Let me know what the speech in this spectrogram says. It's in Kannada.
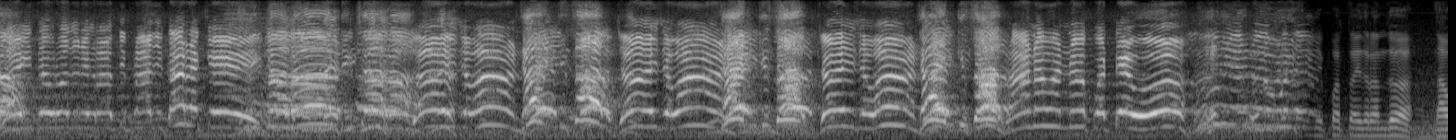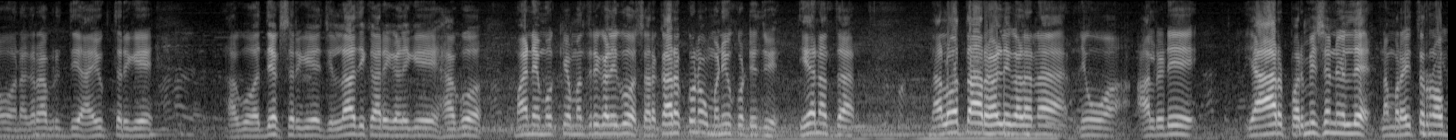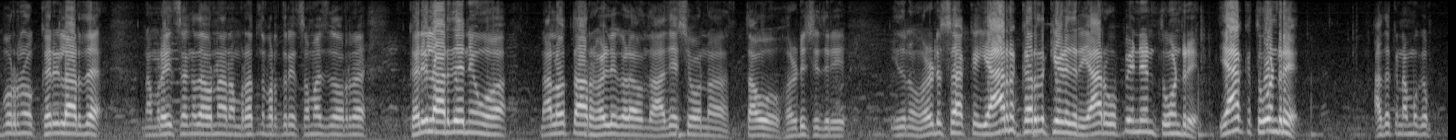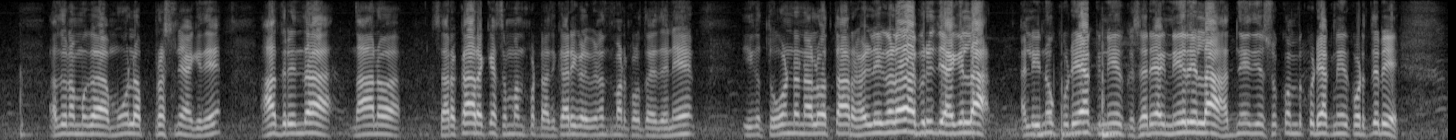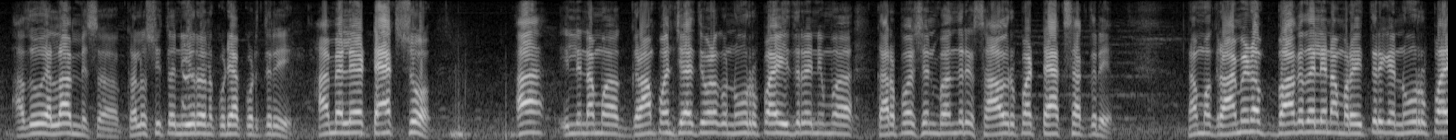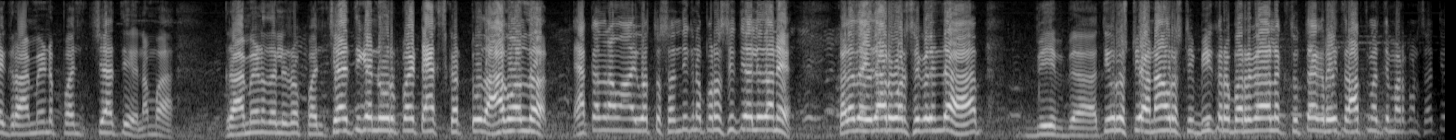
ರೈತ ವಿರೋಧಿ ನಗರಾಭಿವೃದ್ಧಿ ಪ್ರಾಧಿಕಾರಕ್ಕೆ ಜೈ ಜವಾನ್ ಜೈ ಕಿಸಾನ್ ಜೈ ಜವಾನ್ ಜೈ ಕಿಸಾನ್ ಜೈ ಜವಾನ್ ಜೈ ಕಿಸಾನ್ ಪ್ರಾಣವನ್ನು ಕೊಟ್ಟೆವು. ಇಪ್ಪತ್ತೈದರಂದು ನಾವು ನಗರಾಭಿವೃದ್ಧಿ ಆಯುಕ್ತರಿಗೆ ಹಾಗೂ ಅಧ್ಯಕ್ಷರಿಗೆ, ಜಿಲ್ಲಾಧಿಕಾರಿಗಳಿಗೆ ಹಾಗೂ ಮಾನ್ಯ ಮುಖ್ಯಮಂತ್ರಿಗಳಿಗೂ ಸರ್ಕಾರಕ್ಕೂ ನಾವು ಮನವಿ ಕೊಟ್ಟಿದ್ವಿ. ಏನಂತ? ನಲವತ್ತಾರು ಹಳ್ಳಿಗಳನ್ನು ನೀವು ಆಲ್ರೆಡಿ ಯಾರು ಪರ್ಮಿಷನ್ ಇಲ್ಲದೆ ನಮ್ಮ ರೈತರನ್ನ ಒಬ್ಬರನ್ನು ಕರಿಲಾರ್ದೆ, ನಮ್ಮ ರೈತ ಸಂಘದವ್ರನ್ನ, ನಮ್ಮ ರತ್ನ ಭರ್ತರಿ ಸಮಾಜದವ್ರನ್ನ ಕರಿಲಾರ್ದೆ ನೀವು ನಲವತ್ತಾರು ಹಳ್ಳಿಗಳ ಒಂದು ಆದೇಶವನ್ನು ತಾವು ಹೊರಡಿಸಿದ್ರಿ. ಇದನ್ನು ಹೊರಡಿಸೋಕೆ ಯಾರನ್ನ ಕರೆದು ಕೇಳಿದ್ರಿ? ಯಾರು ಒಪಿನಿಯನ್ ತೊಗೊಂಡ್ರಿ? ಯಾಕೆ ತೊಗೊಂಡ್ರಿ? ಅದಕ್ಕೆ ನಮಗೆ, ಅದು ನಮಗೆ ಮೂಲ ಪ್ರಶ್ನೆ ಆಗಿದೆ. ಆದ್ದರಿಂದ ನಾನು ಸರ್ಕಾರಕ್ಕೆ ಸಂಬಂಧಪಟ್ಟ ಅಧಿಕಾರಿಗಳು ವಿನಂತಿ ಮಾಡ್ಕೊಳ್ತಾ ಇದ್ದೇನೆ. ಈಗ ತೊಗೊಂಡ ನಲವತ್ತಾರು ಹಳ್ಳಿಗಳ ಅಭಿವೃದ್ಧಿ ಆಗಿಲ್ಲ. ಅಲ್ಲಿ ಇನ್ನೂ ಕುಡಿಯೋಕೆ ನೀರು, ಸರಿಯಾಗಿ ನೀರಿಲ್ಲ. ಹದಿನೈದು ದಿವಸಕ್ಕೊಮ್ಮೆ ಕುಡಿಯೋಕೆ ನೀರು ಕೊಡ್ತೀರಿ. ಅದು ಎಲ್ಲ ಮಿಸ್, ಕಲುಷಿತ ನೀರನ್ನು ಕುಡಿಯೋಕೆ ಕೊಡ್ತೀರಿ. ಆಮೇಲೆ ಟ್ಯಾಕ್ಸು ಹಾಂ, ಇಲ್ಲಿ ನಮ್ಮ ಗ್ರಾಮ ಪಂಚಾಯತಿ ಒಳಗೆ ನೂರು ರೂಪಾಯಿ ಇದ್ದರೆ ನಿಮ್ಮ ಕಾರ್ಪೊರೇಷನ್ ಬಂದರೆ ಸಾವಿರ ರೂಪಾಯಿ ಟ್ಯಾಕ್ಸ್ ಹಾಕ್ತೀರಿ. ನಮ್ಮ ಗ್ರಾಮೀಣ ಭಾಗದಲ್ಲಿ ನಮ್ಮ ರೈತರಿಗೆ ನೂರು ರೂಪಾಯಿ ಗ್ರಾಮೀಣ ಪಂಚಾಯತಿ, ನಮ್ಮ ಗ್ರಾಮೀಣದಲ್ಲಿರೋ ಪಂಚಾಯತಿಗೆ ನೂರು ರೂಪಾಯಿ ಟ್ಯಾಕ್ಸ್ ಕಟ್ಟುವುದು ಆಗೋಲ್ದು. ಯಾಕಂದ್ರೆ ಅವ ಇವತ್ತು ಸಂದಿಗ್ನ ಪರಿಸ್ಥಿತಿಯಲ್ಲಿದ್ದಾನೆ. ಕಳೆದ ಐದಾರು ವರ್ಷಗಳಿಂದ ಬ- ಅತಿವೃಷ್ಟಿ, ಅನಾವೃಷ್ಟಿ, ಭೀಕರ ಬರಗಾಲಕ್ಕೆ ತುತ್ತಾಗಿ ರೈತರು ಆತ್ಮಹತ್ಯೆ ಮಾಡ್ಕೊಂಡು ಸತ್ಯ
